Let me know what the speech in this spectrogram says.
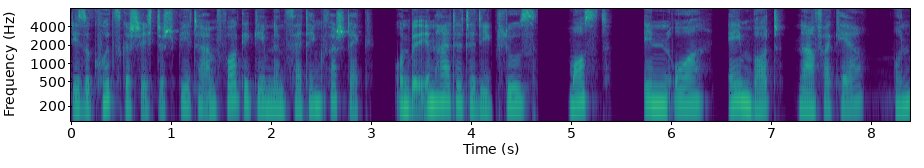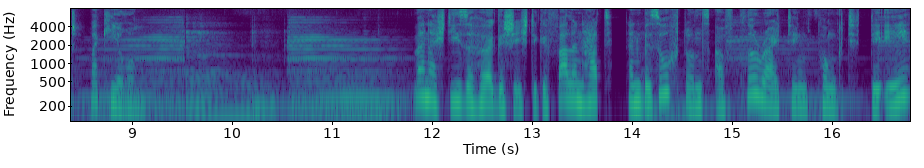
Diese Kurzgeschichte spielte am vorgegebenen Setting Versteck und beinhaltete die Clues Most, Innenohr, Aimbot, Nahverkehr und Markierung. Wenn euch diese Hörgeschichte gefallen hat, dann besucht uns auf cluewriting.de,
